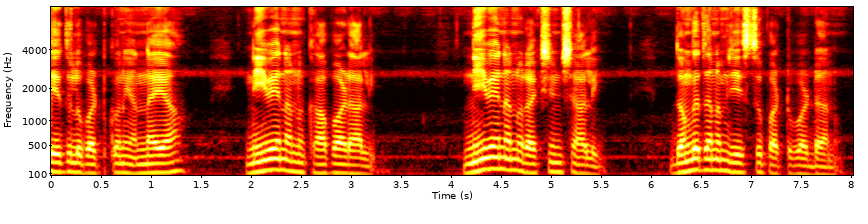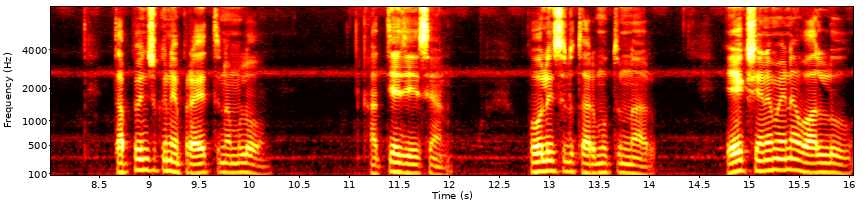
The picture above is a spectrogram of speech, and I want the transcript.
చేతులు పట్టుకొని అన్నయ్య నీవే నన్ను కాపాడాలి. నీవే నన్ను రక్షించాలి. దొంగతనం చేస్తూ పట్టుబడ్డాను. తప్పించుకునే ప్రయత్నంలో హత్య చేశాను. పోలీసులు తరుముతున్నారు. ఏ క్షణమైనా వాళ్ళు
